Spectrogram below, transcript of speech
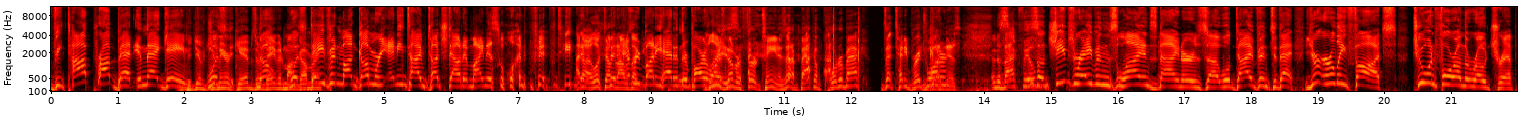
the top prop bet in that game Did you have was- Gibbs or no, David Was Montgomery? David Montgomery anytime touchdown at minus 150. I know, I looked up that and I was like, everybody had in their Who parlays. is number 13? Is that a backup quarterback? Is that Teddy Bridgewater Goodness. in the backfield? So Chiefs, Ravens, Lions, Niners. Uh, we'll dive into that. Your early thoughts: two and four on the road trip.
